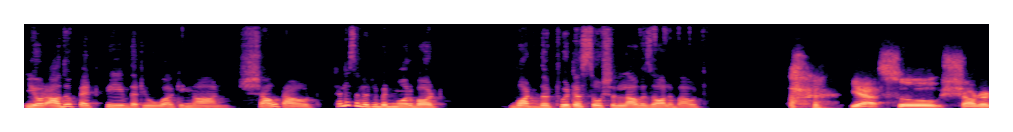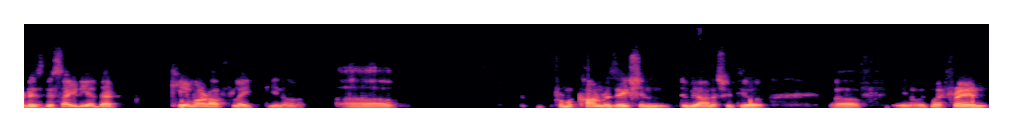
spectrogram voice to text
your other pet peeve that you're working on, shout out. Tell us a little bit more about what the Twitter social love is all about. yeah, so shout out is this idea that came out of like, you know, uh, from a conversation, to be honest with you, uh, you know, with my friend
